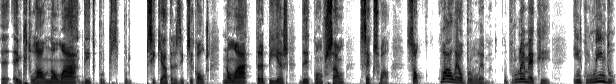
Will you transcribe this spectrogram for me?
eh, em Portugal não há, dito por, por psiquiatras e psicólogos, não há terapias de conversão sexual. Só qual é o problema? O problema é que, incluindo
